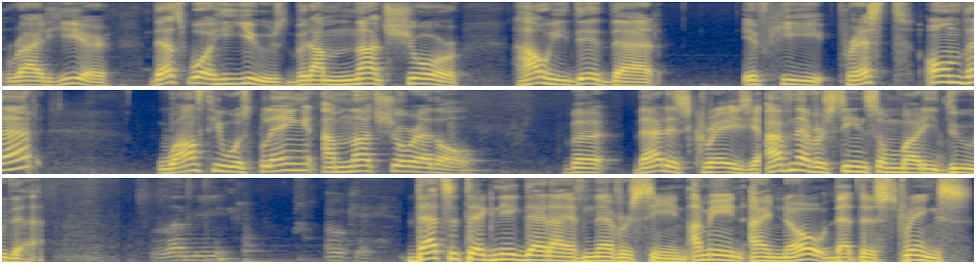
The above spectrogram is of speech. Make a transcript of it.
right here. That's what he used, but I'm not sure how he did that. If he pressed on that whilst he was playing it, I'm not sure at all. But that is crazy. I've never seen somebody do that. Let me. Okay. That's a technique that I have never seen. I mean, I know that the strings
